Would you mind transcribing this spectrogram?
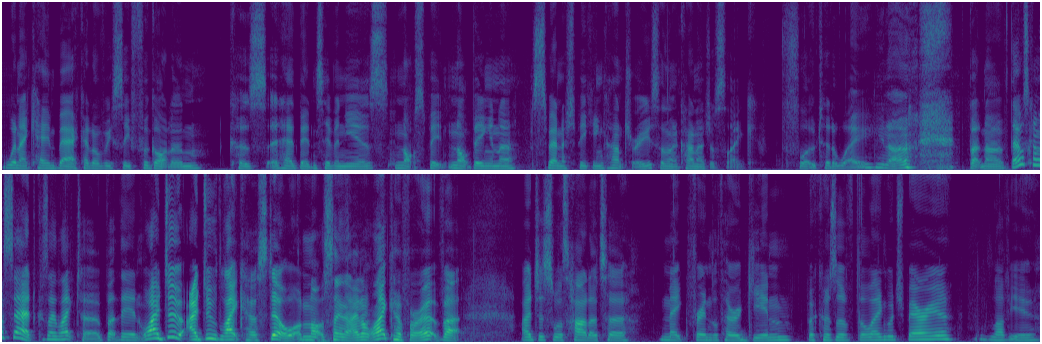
when I came back, I'd obviously forgotten because it had been seven years not spe- not being in a Spanish speaking country. So then it kind of just like floated away, you know. But no, that was kind of sad because I liked her. But then, well, I do, I do like her still. I'm not saying that I don't like her for it, but I just was harder to make friends with her again because of the language barrier. Love you,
